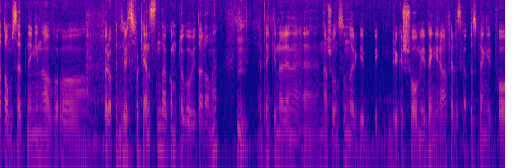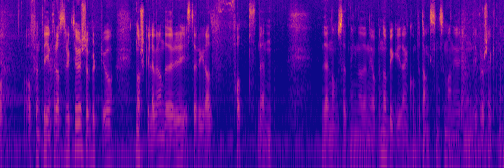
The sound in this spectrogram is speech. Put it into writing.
at omsetningen og, og, forhåpentligvis fortjenesten da kommer til å gå ut av landet. Mm. Jeg tenker Når en, en, nasjon som Norge bruker så mye penger av fellesskapets penger på offentlig infrastruktur, så burde jo norske leverandører i større grad fått den, den omsetningen og den jobben og bygge den kompetansen som man gjør innen de prosjektene.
